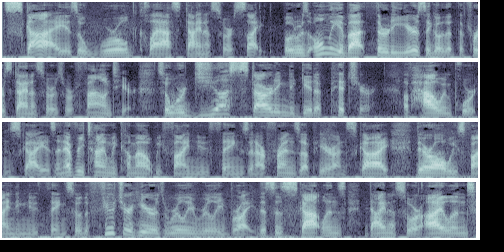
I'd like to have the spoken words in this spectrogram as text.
Skye is a world class dinosaur site, but it was only about 30 years ago that the first dinosaurs were found here. So we're just starting to get a picture of how important Skye is. And every time we come out, we find new things. And our friends up here on Skye, they're always finding new things. So the future here is really, really bright. This is Scotland's dinosaur island,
